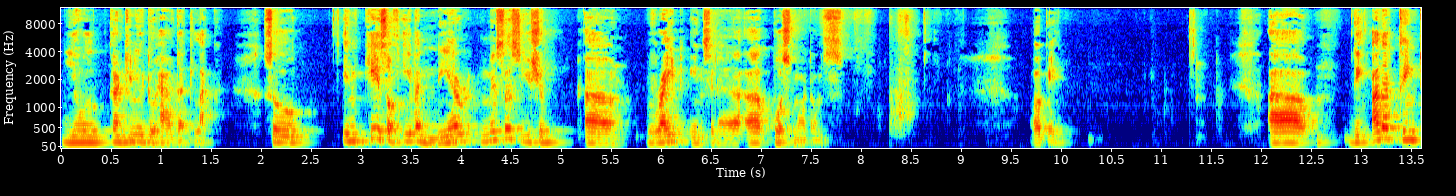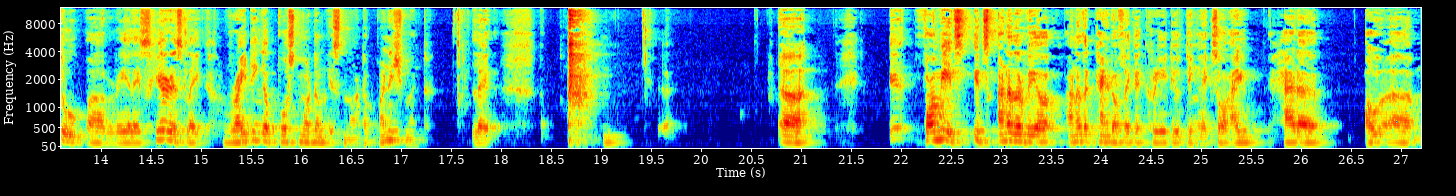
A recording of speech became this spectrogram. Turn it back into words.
you will continue to have that luck. So in case of even near misses, you should uh, write incident uh, postmortems. Okay. Uh, the other thing to uh, realize here is like writing a postmortem is not a punishment. Like uh, it, for me, it's it's another way of another kind of like a creative thing. Like so, I had a uh,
